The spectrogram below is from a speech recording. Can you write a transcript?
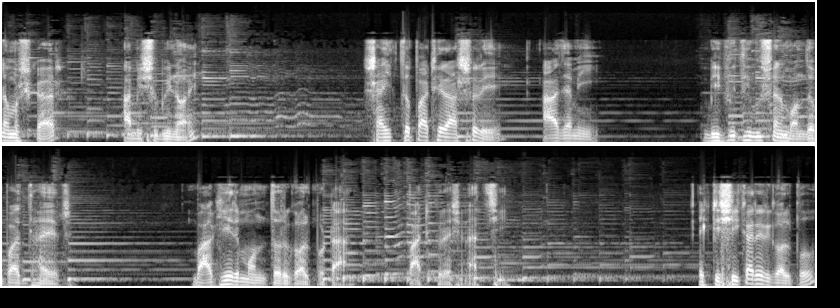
নমস্কার, আমি সুবিনয় সাহিত্য পাঠের আসরে আজ আমি বিভূতিভূষণ বন্দ্যোপাধ্যায়ের বাঘের মন্তর গল্পটা পাঠ করে শোনাচ্ছি। একটি শিকারের গল্প,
